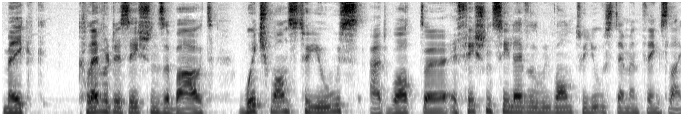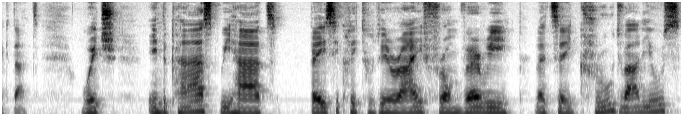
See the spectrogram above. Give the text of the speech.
make clever decisions about which ones to use, at what uh, efficiency level we want to use them, and things like that. Which in the past we had basically to derive from very, let's say, crude values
